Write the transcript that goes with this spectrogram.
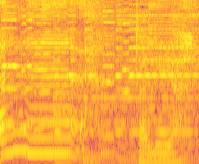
Ah, Talia.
